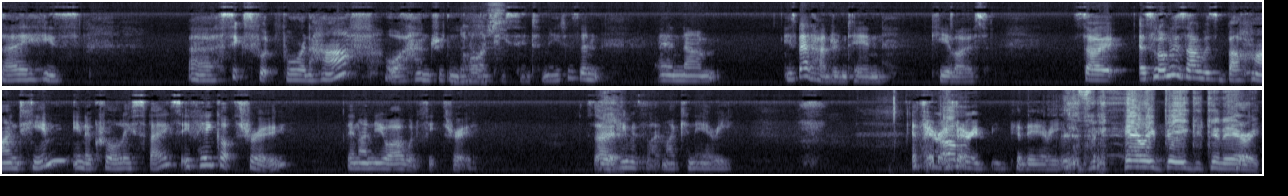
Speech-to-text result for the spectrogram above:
say. He's uh, six foot four and a half, or 190 Nice. centimeters, and and um, he's about 110 kilos. So as long as I was behind him in a crawly space, if he got through, then I knew I would fit through. So Yeah. he was like my canary. A very, Um, very big canary. Very big canary.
